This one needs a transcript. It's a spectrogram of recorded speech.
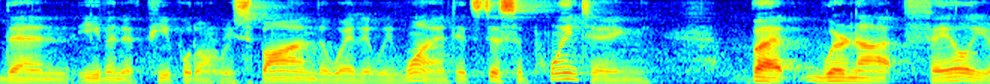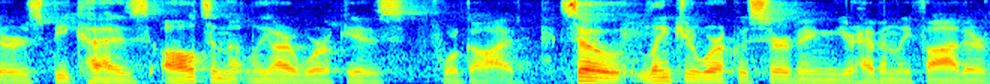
then even if people don't respond the way that we want, it's disappointing, but we're not failures because ultimately our work is for God. So link your work with serving your Heavenly Father.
